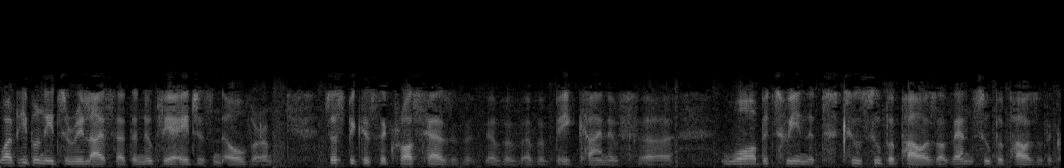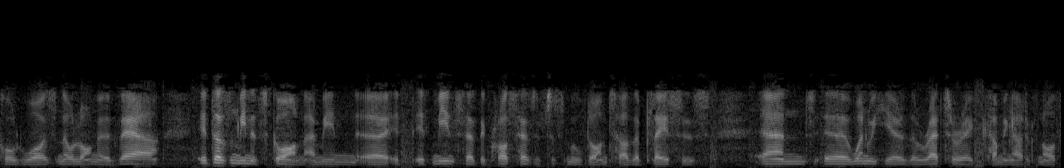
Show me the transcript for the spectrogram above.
Well, people need to realize that the nuclear age isn't over. Just because the crosshairs of a, of a, of a big kind of uh, war between the t- two superpowers or then superpowers of the Cold War is no longer there, it doesn't mean it's gone. I mean, uh, it, it means that the crosshairs have just moved on to other places. When we hear the rhetoric coming out of North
